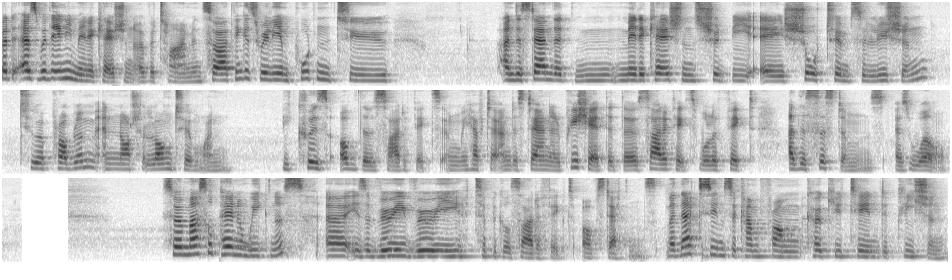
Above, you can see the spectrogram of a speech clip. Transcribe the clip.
But as with any medication over time, and so I think it's really important to understand that medications should be a short-term solution to a problem and not a long-term one because of those side effects. And we have to understand and appreciate that those side effects will affect other systems as well. So muscle pain and weakness uh, is a very, very typical side effect of statins. But that seems to come from CoQ10 depletion.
